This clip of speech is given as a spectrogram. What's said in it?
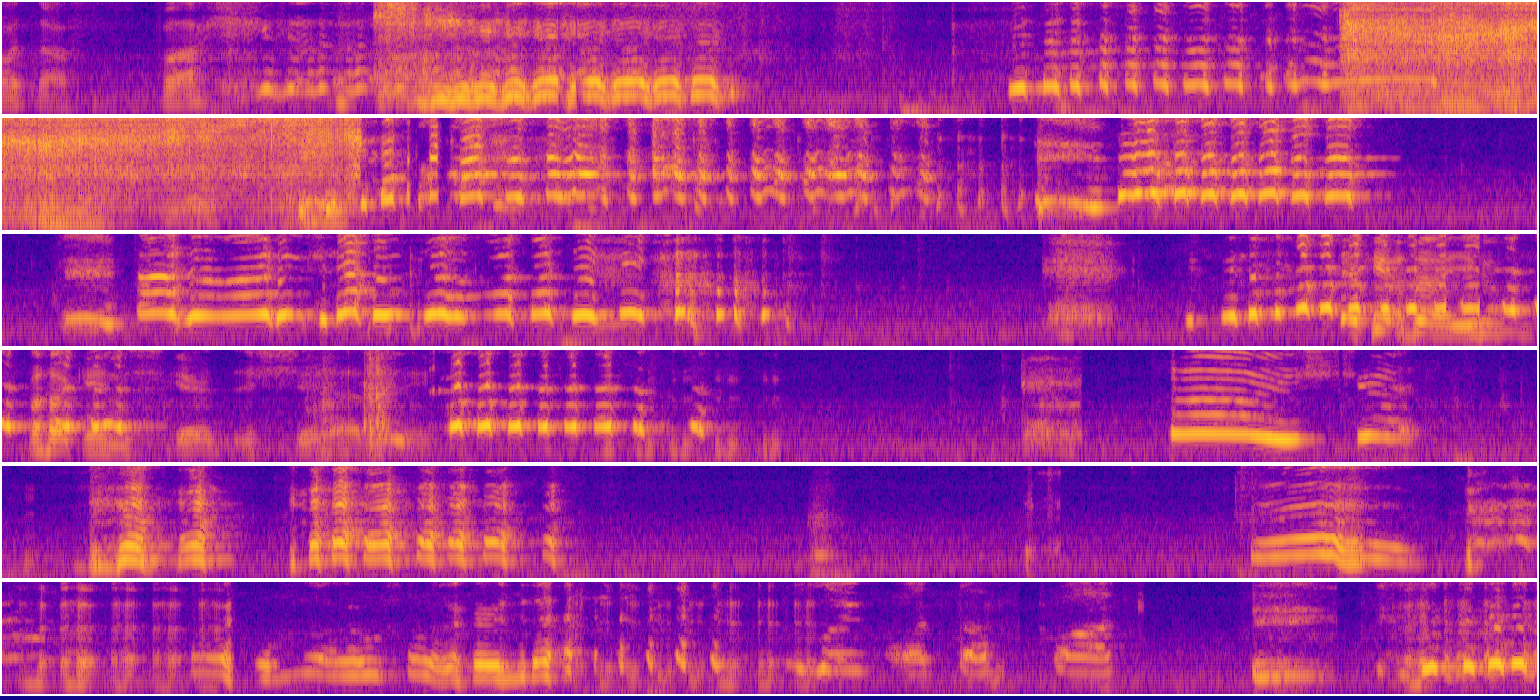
Oh, the fuck? sounds so funny. Yo, you fucking scared the shit out of me. Shit. I hope so- I hope someone heard that. It's like, what the fuck?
